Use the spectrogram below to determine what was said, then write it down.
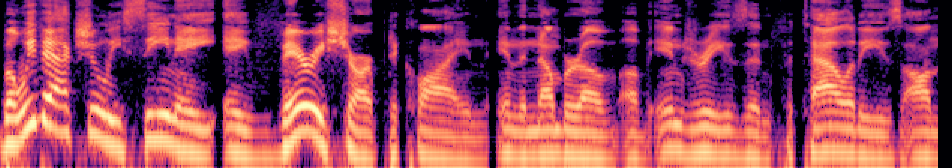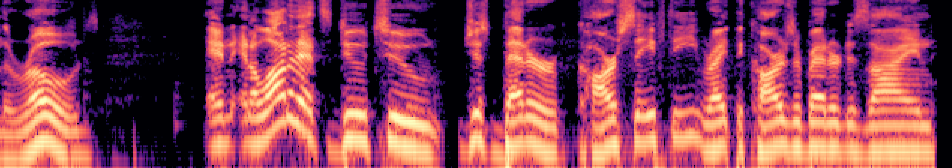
but we've actually seen a, a very sharp decline in the number of, of injuries and fatalities on the roads. And, and a lot of that's due to just better car safety, right? The cars are better designed.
